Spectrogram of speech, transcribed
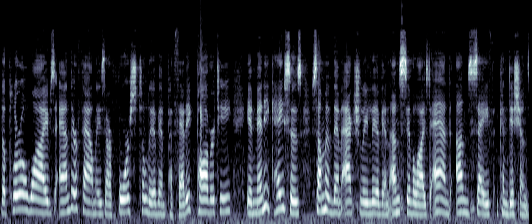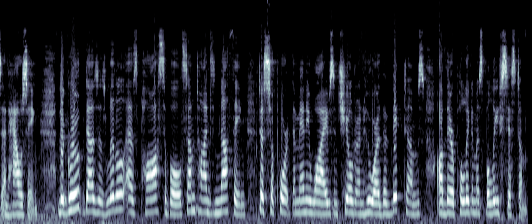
the plural wives and their families are forced to live in pathetic poverty. In many cases, some of them actually live in uncivilized and unsafe conditions and housing. The group does as little as possible, sometimes nothing, to support the many wives and children who are the victims of their polygamous belief system.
